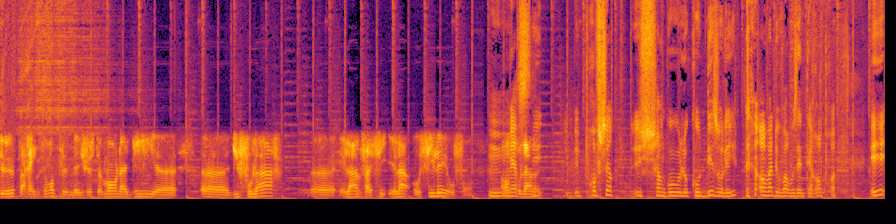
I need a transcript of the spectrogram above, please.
de, par exemple, mais justement, on a dit euh, du foulard, et là, elle a oscillé au fond. Merci. Professeur Chango Loco, désolé, on va devoir vous interrompre et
